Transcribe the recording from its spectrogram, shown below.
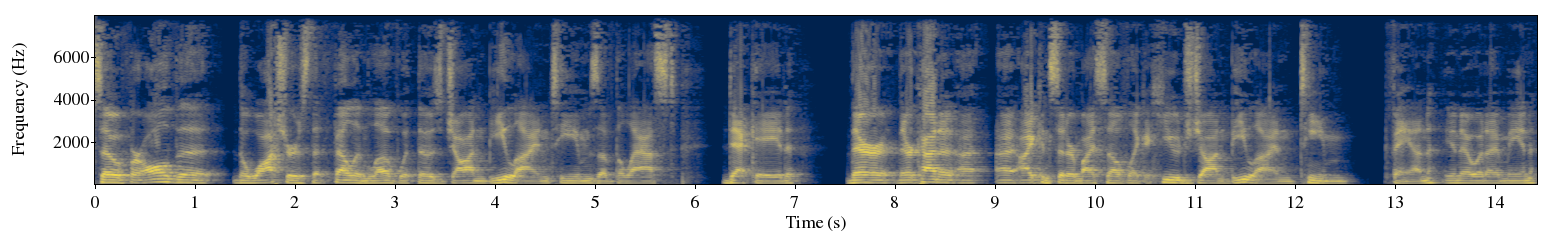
So for all the the watchers that fell in love with those John Beilein teams of the last decade, they're they're kind of I, I consider myself like a huge John Beilein team fan. You know what I mean?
